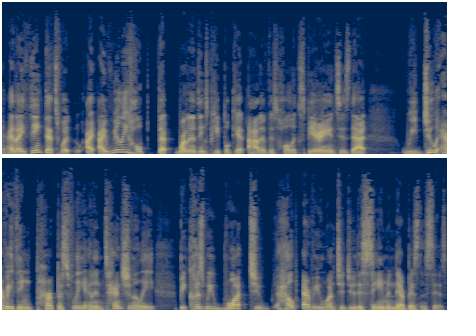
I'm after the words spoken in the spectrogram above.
Right. And I think that's what I, I really hope that one of the things people get out of this whole experience is that we do everything purposefully and intentionally because we want to help everyone to do the same in their businesses.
